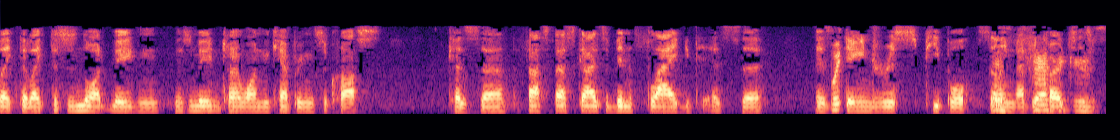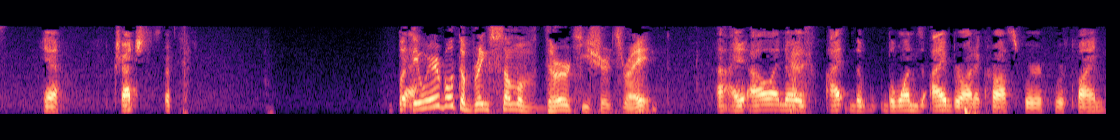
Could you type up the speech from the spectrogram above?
Like they're like, this is not made in this is made in Taiwan. We can't bring this across because uh, the Fast Fast guys have been flagged as uh, as Wait. dangerous people selling as magic cards. Yeah, Trach- But Yeah. they were able to bring some of their T-shirts, right? I all I know Okay. is I the the ones I brought across were were fine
